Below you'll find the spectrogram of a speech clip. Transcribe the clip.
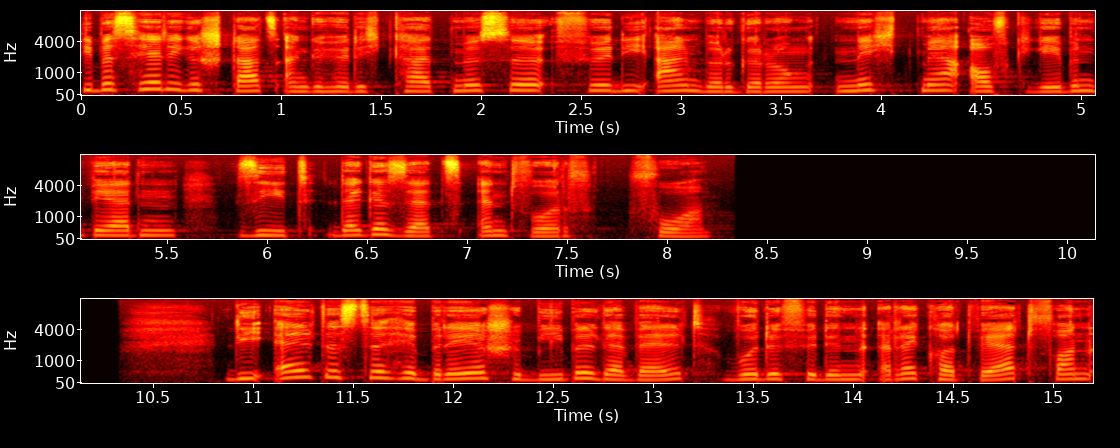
Die bisherige Staatsangehörigkeit müsse für die Einbürgerung nicht mehr aufgegeben werden, sieht der Gesetzentwurf vor. Die älteste hebräische Bibel der Welt wurde für den Rekordwert von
